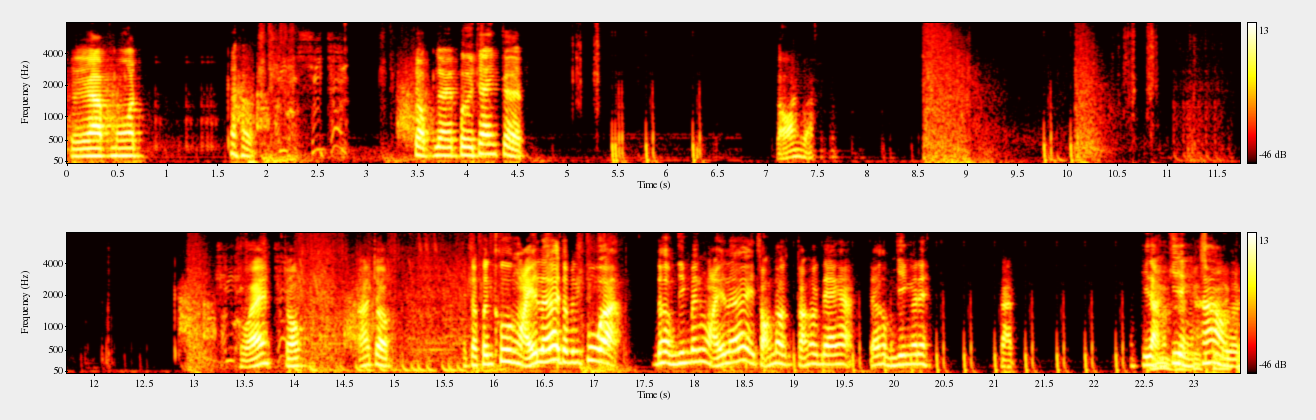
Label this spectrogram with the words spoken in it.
เกือบหมดจบเลยปืนแจ้งเกิด ร้อนวะสวยจบอะจบ จะเป็นคู่หงอยเลย จะเป็นคู่อะ เดี๋ยวผมยิงเป็นหงอยเลยสองดอกสองดอกแดงอะเดี๋ยวผมยิงก็ดิตัดกี่ด่าเมื่อกี้อย่างห้าวเลย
